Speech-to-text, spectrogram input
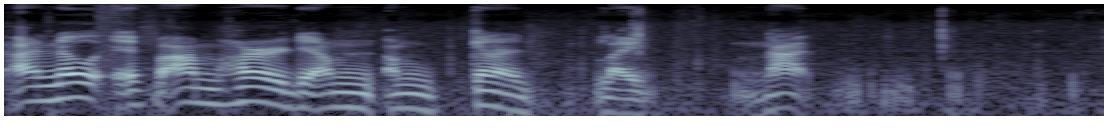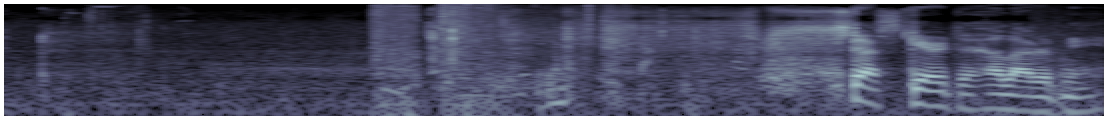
I know if I'm heard I'm I'm gonna like not that scared the hell out of me.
